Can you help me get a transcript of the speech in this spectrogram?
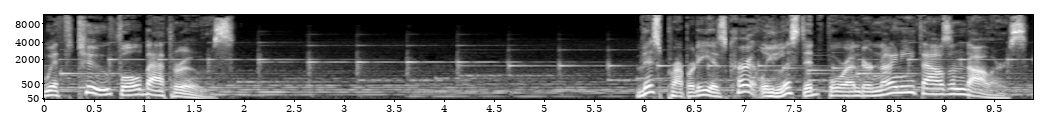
with two full bathrooms. This property is currently listed for under $90,000.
